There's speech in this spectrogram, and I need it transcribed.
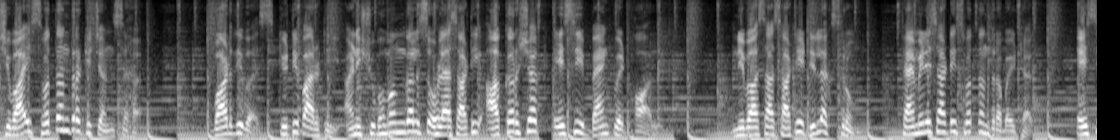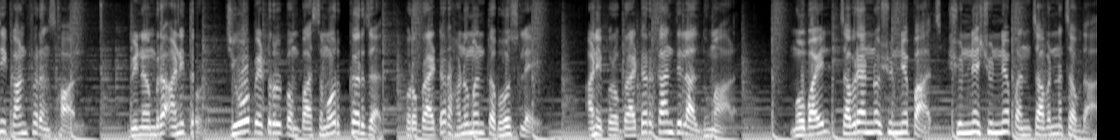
शिवाय स्वतंत्र किचनसह. वाढदिवस किटी पार्टी आणि शुभमंगल सोहळ्यासाठी आकर्षक एसी बँकवेट हॉल. निवासासाठी डिलक्स रूम फॅमिलीसाठी स्वतंत्र बैठक एसी कॉन्फरन्स हॉल. विनम्र आणि तोड जिओ पेट्रोल पंपासमोर कर्जत प्रोप्रायटर हनुमंत भोसले आणि प्रोप्रायटर कांतीलाल धुमाळ. मोबाईल चौऱ्याण्णव शून्य पाच शून्य शून्य पंचावन्न चौदा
